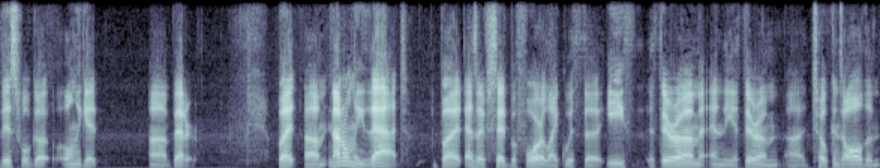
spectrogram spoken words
this will go only get uh, better. But um, not only that, but as I've said before, like with the ETH, Ethereum and the Ethereum uh, tokens, all the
